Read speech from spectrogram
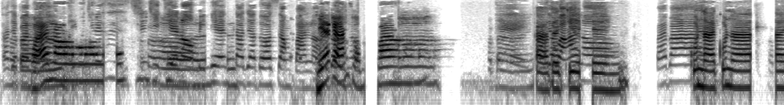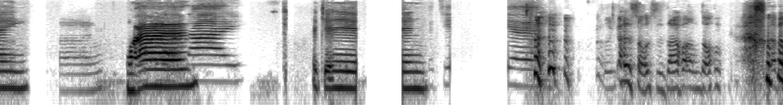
大家拜拜。晚安喽今天是星期天哦，拜拜明天大家都要上班了。你要赶什么谢谢。吗？啊，拜拜哎，大家再见，拜拜。，Good night，Good night，拜。晚安。拜，再见。再见。只看手指在晃动，拜拜。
